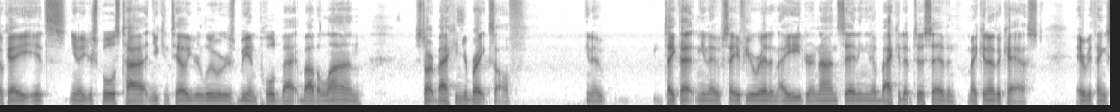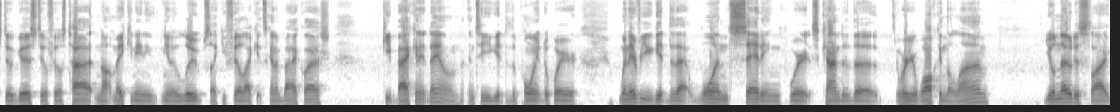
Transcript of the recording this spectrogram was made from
okay, it's you know your spool's tight, and you can tell your lure is being pulled back by the line. Start backing your brakes off. You know, take that. You know, say if you were at an eight or a nine setting, you know, back it up to a seven. Make another cast everything's still good, still feels tight, not making any, you know, loops like you feel like it's going to backlash, keep backing it down until you get to the point to where whenever you get to that one setting where it's kind of the where you're walking the line, you'll notice like,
